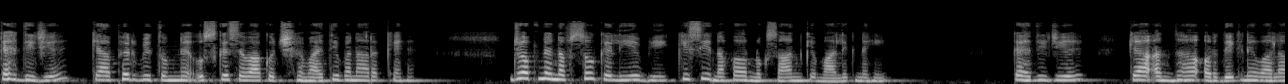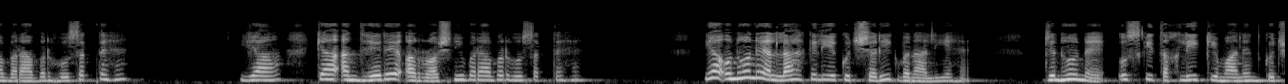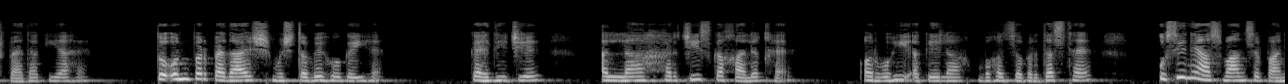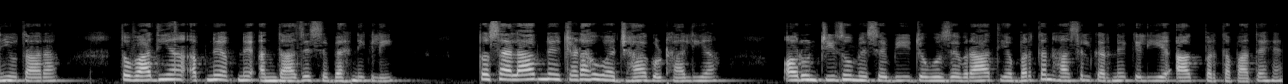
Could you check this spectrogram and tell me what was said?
کہہ دیجیے کیا پھر بھی تم نے اس کے سوا کچھ حمایتی بنا رکھے ہیں، جو اپنے نفسوں کے لیے بھی کسی نفع اور نقصان کے مالک نہیں۔ کہہ دیجیے کیا اندھا اور دیکھنے والا برابر ہو سکتے ہیں؟ یا کیا اندھیرے اور روشنی برابر ہو سکتے ہیں؟ یا انہوں نے اللہ کے لیے کچھ شریک بنا لیے ہیں، جنہوں نے اس کی تخلیق کی مانند کچھ پیدا کیا ہے۔ تو ان پر پیدائش مشتبہ ہو گئی ہے۔ کہہ دیجیے اللہ ہر چیز کا خالق ہے اور وہی اکیلا بہت زبردست ہے۔ اسی نے آسمان سے پانی اتارا، تو وادیاں اپنے اپنے اندازے سے بہ نکلی۔ تو سیلاب نے چڑھا ہوا جھاگ اٹھا لیا، اور ان چیزوں میں سے بھی جو وہ زیورات یا برتن حاصل کرنے کے لیے آگ پر تپاتے ہیں،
